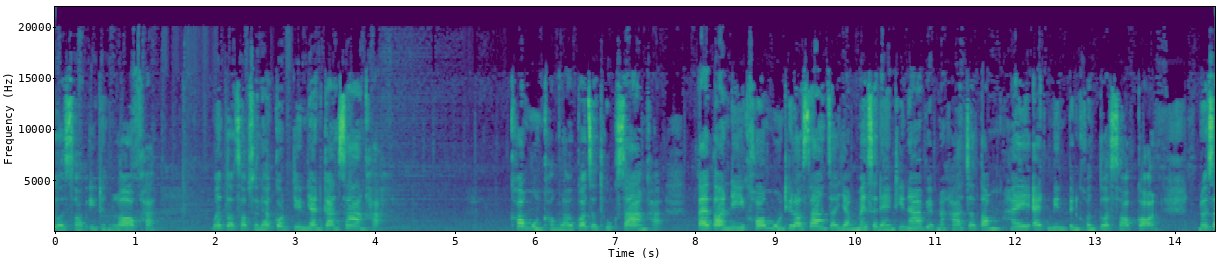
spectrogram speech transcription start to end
ตรวจสอบอีกหนึ่งรอบค่ะ เมื่อตรวจสอบเสร็จแล้วกดยืนยันการสร้างค่ะ ข้อมูลของเราก็จะถูกสร้างค่ะ แต่ตอนนี้ข้อมูลที่เราสร้างจะยังไม่แสดงที่หน้าเว็บนะคะ จะต้องให้แอดมินเป็นคนตรวจสอบก่อน โดยส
